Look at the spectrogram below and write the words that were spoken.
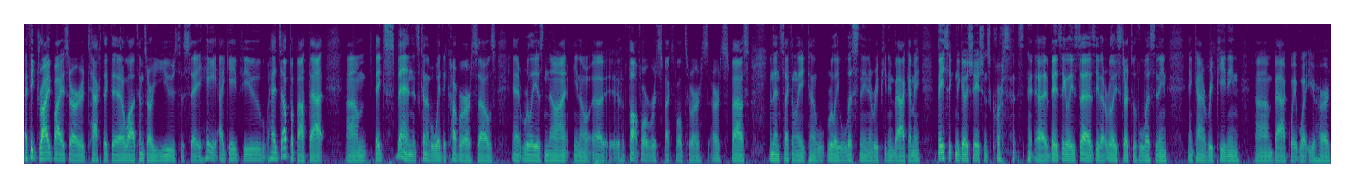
I think drive-bys are a tactic that a lot of times are used to say, hey, I gave you heads up about that um, big spend. It's kind of a way to cover ourselves, and it really is not, you know, uh, thoughtful or respectful to our our spouse. And then secondly, kind of really listening and repeating back. I mean, basic negotiations courses uh, basically says, you know, it really starts with listening and kind of repeating um, back what, what you heard.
